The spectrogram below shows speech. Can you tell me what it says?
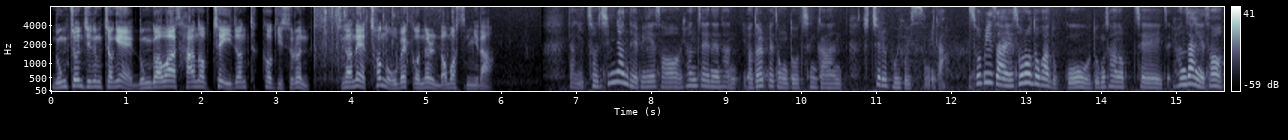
농촌진흥청의 농가와 산업체 이전 특허 기술은 지난해 1,500건을 넘었습니다. 약 2010년 대비해서 현재는 한 8배 정도 증가한 수치를 보이고 있습니다. 소비자의 선호도가 높고 농산업체 현장에서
